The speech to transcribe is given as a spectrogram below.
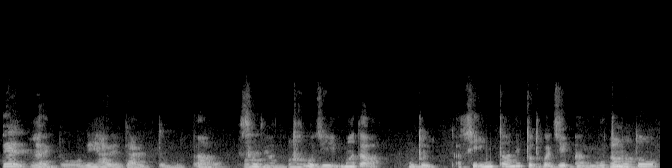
て粘土に入りたいって思ったあの。そうですね、あの当時まだ本当に私インターネットとかじあのもともと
